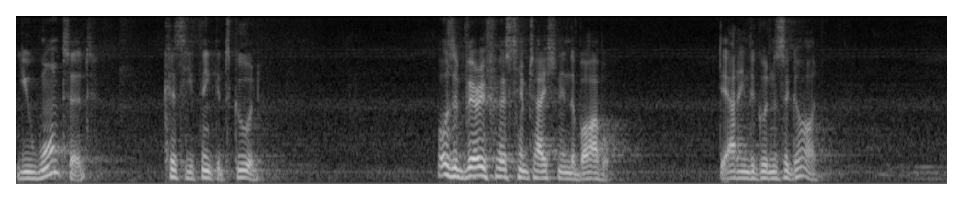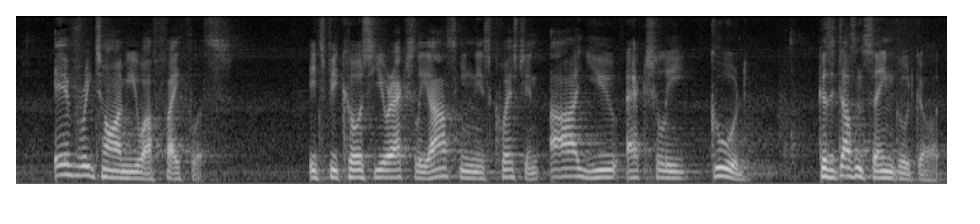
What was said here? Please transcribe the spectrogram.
You want it because you think it's good. What was the very first temptation in the Bible? Doubting the goodness of God. Every time you are faithless, it's because you're actually asking this question Are you actually good? Because it doesn't seem good, God.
